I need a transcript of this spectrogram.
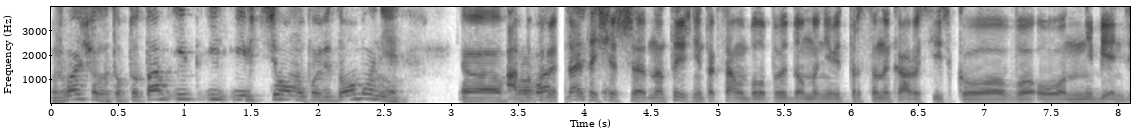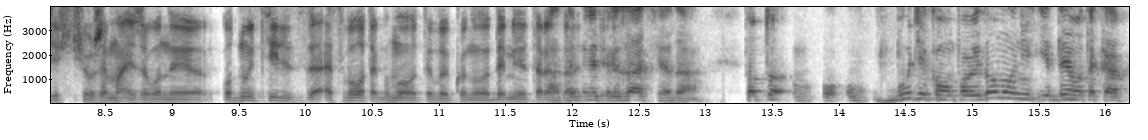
Ви ж бачили? Тобто, там і, і, і в цьому повідомленні. Е, А пам'ятаєте, ще ж на тижні так само було повідомлення від представника російського в ООН Нібензі, що вже майже вони одну ціль з СВО, так би мовити, виконали А, демілітаризація, да. Тобто в, будь-якому повідомленні іде отака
